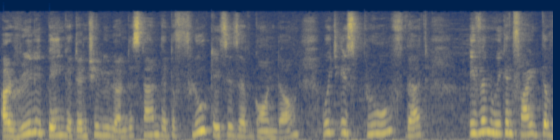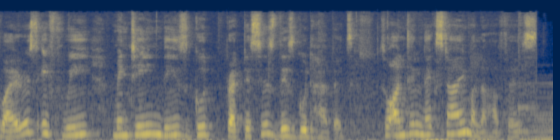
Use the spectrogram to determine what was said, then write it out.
are really paying attention, you'll understand that the flu cases have gone down, which is proof that even we can fight the virus if we maintain these good practices these good habits so until next time اللہ حافظ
